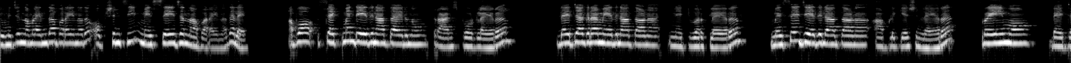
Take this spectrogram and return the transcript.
യൂണിറ്റ് നമ്മൾ എന്താ പറയുന്നത്? ഓപ്ഷൻ സി മെസ്സേജ് എന്നാ പറയുന്നത് അല്ലെ? അപ്പോ സെഗ്മെന്റ് ഏതിനകത്തായിരുന്നു? ട്രാൻസ്പോർട്ട് ലെയർ ഡേറ്റാഗ്രാം ഏതിനകത്താണ്? നെറ്റ്വർക്ക് ലെയർ മെസ്സേജ് ഏതിനകത്താണ്? ആപ്ലിക്കേഷൻ ലെയർ ഫ്രെയിമോ ഡേറ്റ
